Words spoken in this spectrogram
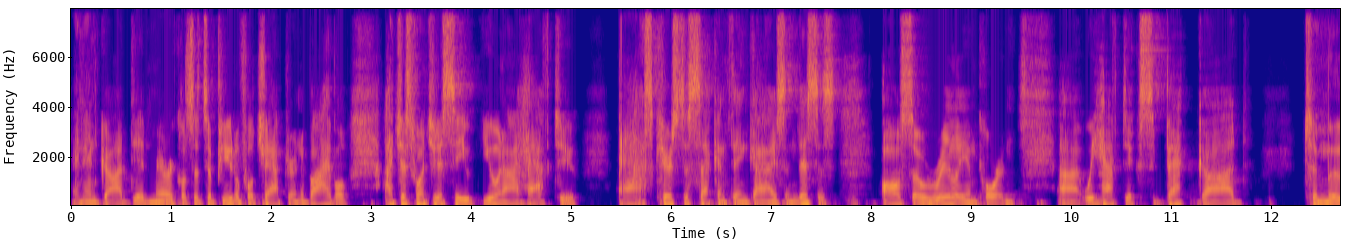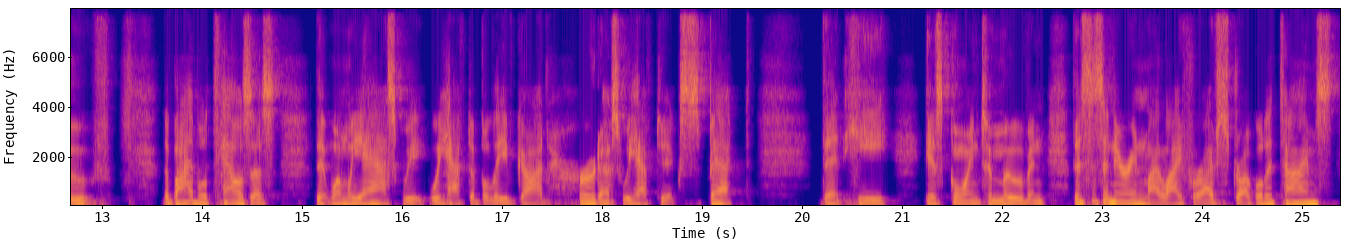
And then God did miracles. It's a beautiful chapter in the Bible. I just want you to see you and I have to ask. Here's the second thing, guys. And this is also really important. Uh, we have to expect God to move. The Bible tells us that when we ask, we, we have to believe God heard us. We have to expect that he is going to move. And this is an area in my life where I've struggled at times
